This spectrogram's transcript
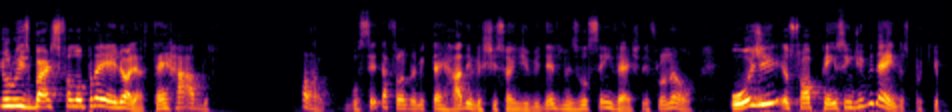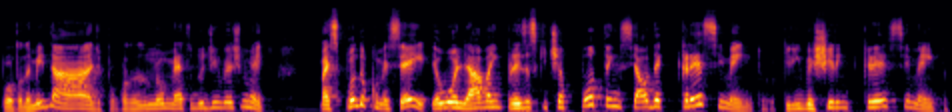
E o Luiz Barsi falou para ele: olha, tá errado. Fala, você tá falando para mim que tá errado investir só em dividendos, mas você investe. Ele falou: não, hoje eu só penso em dividendos, porque por conta da minha idade, por conta do meu método de investimento. Mas quando eu comecei, eu olhava empresas que tinham potencial de crescimento. Eu queria investir em crescimento.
